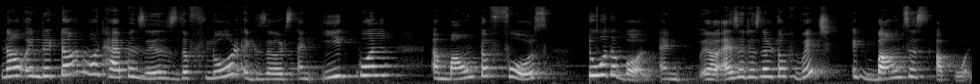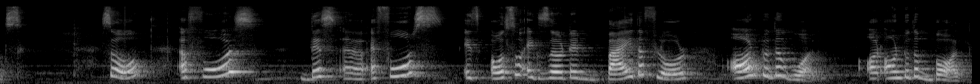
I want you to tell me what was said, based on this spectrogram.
Now in return what happens is the floor exerts an equal amount of force to the ball and uh, as a result of which it bounces upwards. So a force this uh, a force is also exerted by the floor onto the wall or onto the ball.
